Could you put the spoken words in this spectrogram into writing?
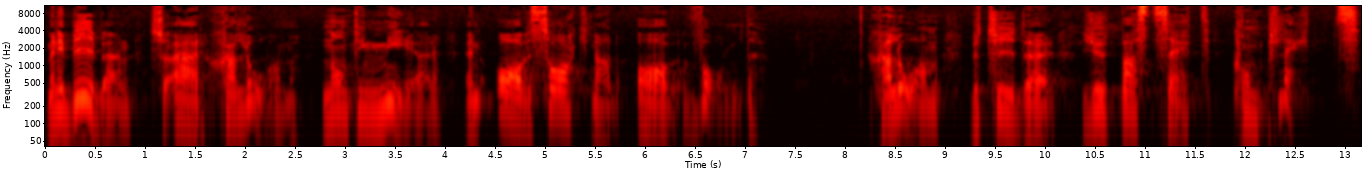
Men i Bibeln så är shalom någonting mer än avsaknad av våld. Shalom betyder djupast sett komplett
